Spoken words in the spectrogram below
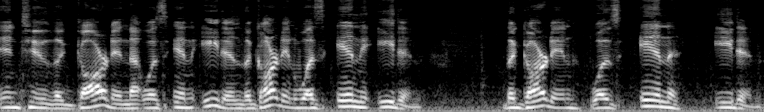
into the garden that was in Eden. The garden was in Eden. The garden was in Eden.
